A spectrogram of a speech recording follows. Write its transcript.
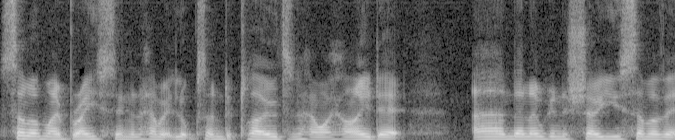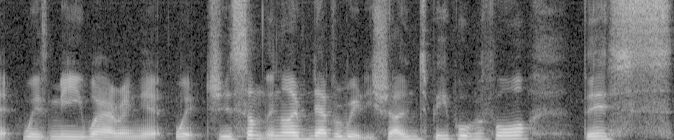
some of my bracing and how it looks under clothes and how I hide it and then I'm going to show you some of it with me wearing it, which is something I've never really shown to people before. This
